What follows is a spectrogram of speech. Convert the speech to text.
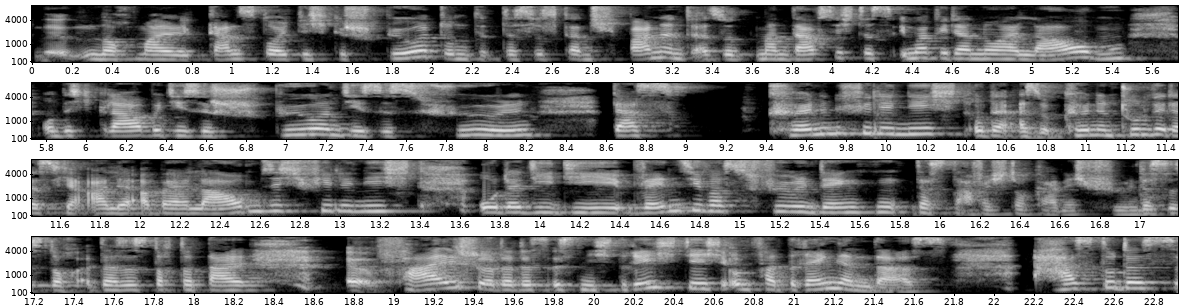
äh, nochmal ganz deutlich gespürt und das ist ganz spannend. Also man darf sich das immer wieder neu erlauben und ich glaube, dieses Spüren, dieses Fühlen, das können viele nicht oder also können tun wir das ja alle, aber erlauben sich viele nicht oder die die wenn sie was fühlen denken, das darf ich doch gar nicht fühlen. Das ist doch das ist doch total äh, falsch oder das ist nicht richtig und verdrängen das. Hast du das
